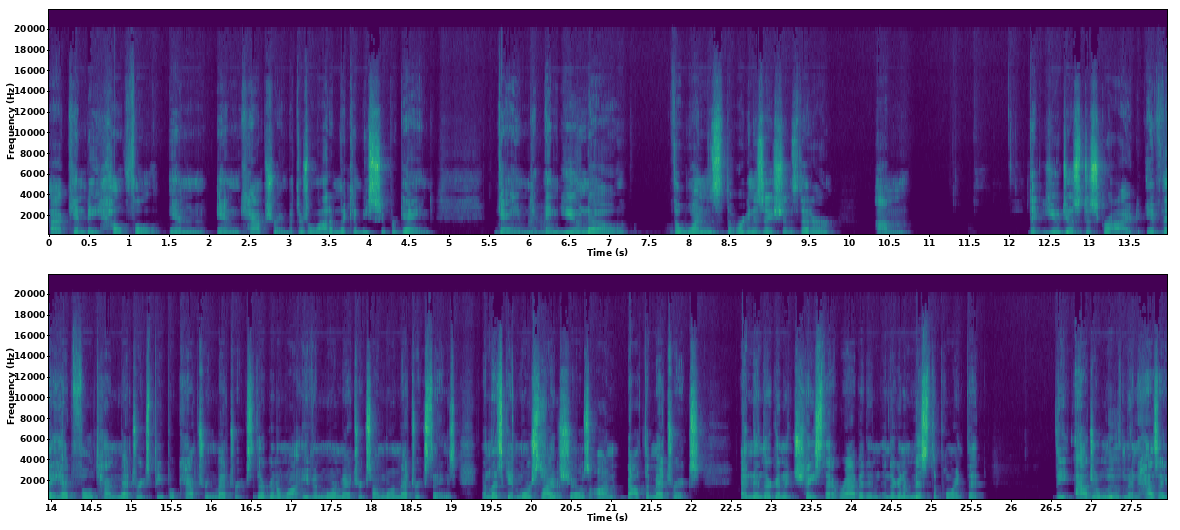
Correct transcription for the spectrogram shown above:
uh, can be helpful in in capturing, but there's a lot of them that can be super gained, gamed. Mhm. And you know, the ones, the organizations that are um, that you just described, if they had full time metrics people capturing metrics, they're going to want even more metrics on more metrics things, and let's get more slideshows on about the metrics, and then they're going to chase that rabbit, and, and they're going to miss the point that the agile movement has a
